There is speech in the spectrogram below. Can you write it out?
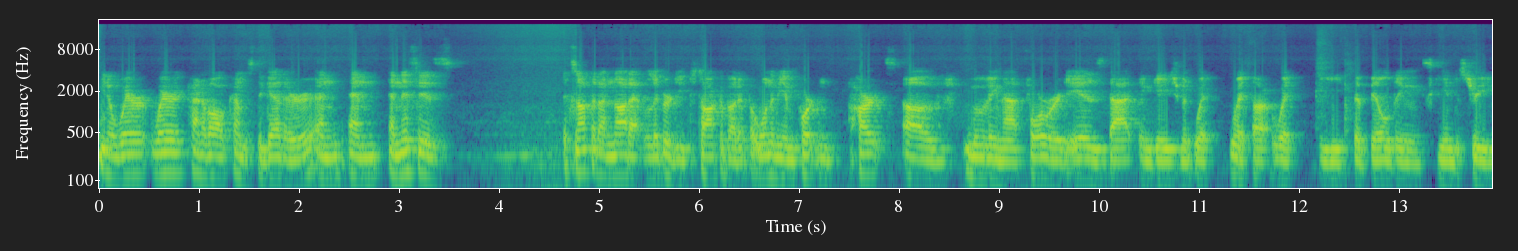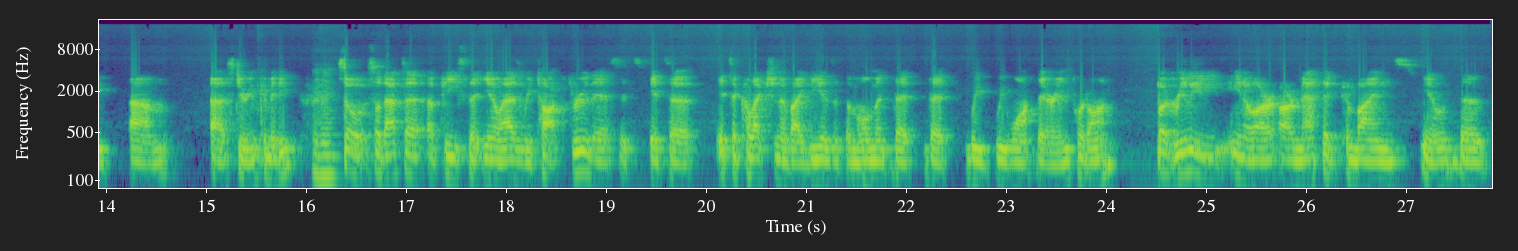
you know where where it kind of all comes together, and and and this is. It's not that I'm not at liberty to talk about it, but one of the important parts of moving that forward is that engagement with with our, with the, the building ski industry um, uh, steering committee. So so that's a, a piece that you know as we talk through this, it's it's a it's a collection of ideas at the moment that that we, we want their input on. But really, you know, our, our method combines you know the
